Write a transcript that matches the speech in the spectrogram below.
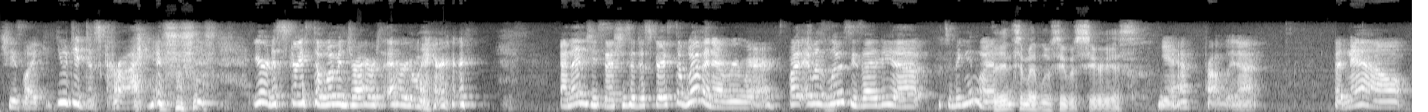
She's like, You did just cry. You're a disgrace to women drivers everywhere. and then she says she's a disgrace to women everywhere. But it was Lucy's idea to begin It with. didn't seem like Lucy was serious. Yeah, probably not. But now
